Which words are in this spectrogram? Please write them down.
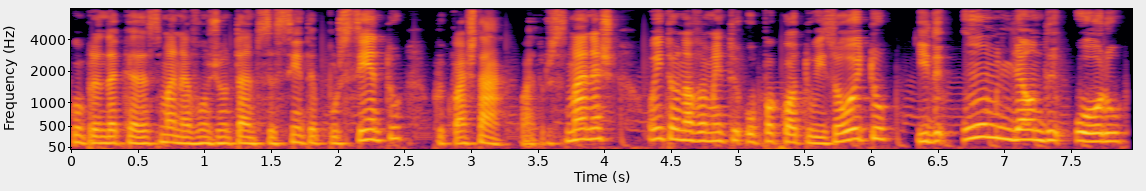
comprando a cada semana vão juntando 60%, porque lá está 4 semanas, ou então novamente o pacote do ISO 8 e de 1 milhão de ouro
